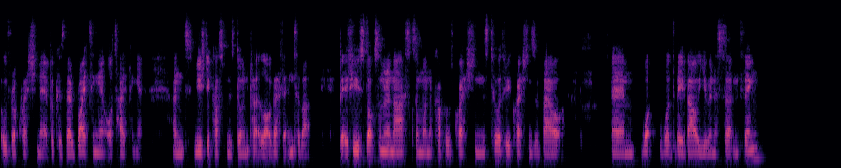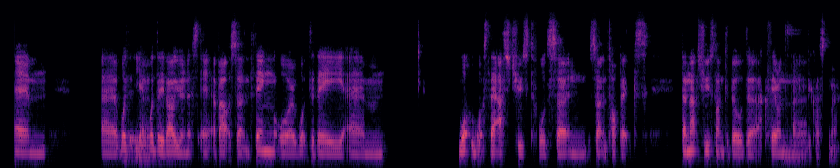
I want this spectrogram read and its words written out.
over a questionnaire because they're writing it or typing it. And usually customers don't put a lot of effort into that. But if you stop someone and ask someone a couple of questions, two or three questions about um, what what do they value in a certain thing, um, uh, what yeah, what do they value in a, about a certain thing, or what do they um, what what's their attitudes towards certain certain topics, then that's you starting to build a, a clear understanding of your customer.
